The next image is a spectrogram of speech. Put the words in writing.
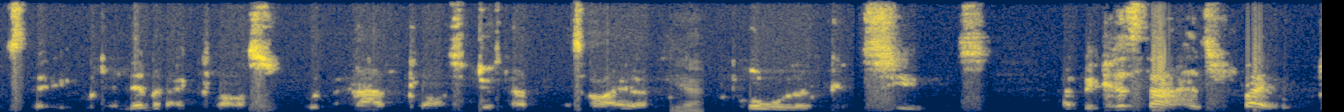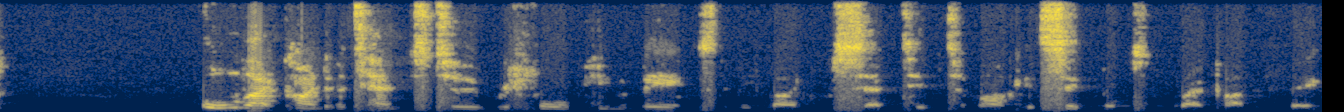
was that it would eliminate class, you wouldn't have class, you just have an entire Yeah. pool of consumers. And because that has failed, all that kind of attempts to reform human beings to be like receptive to market signals and all that kind of thing,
